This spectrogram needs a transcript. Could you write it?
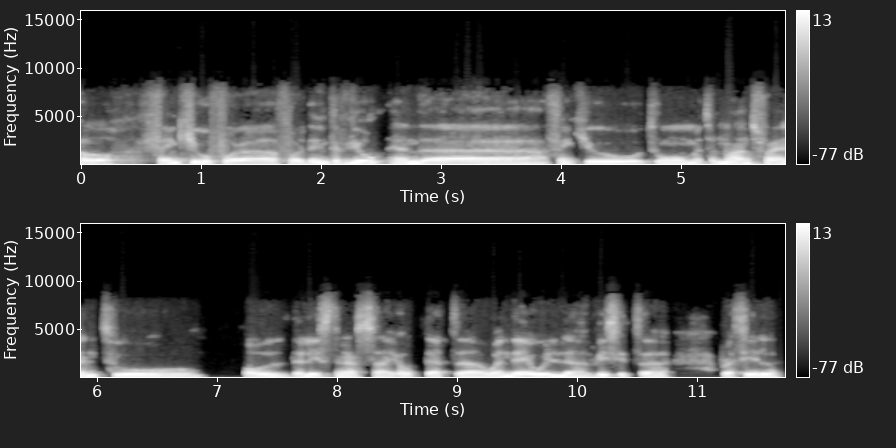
Oh, thank you for uh, for the interview, and uh, thank you to Metal Mantra and to all the listeners. I hope that uh, one day we'll uh, visit uh, Brazil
